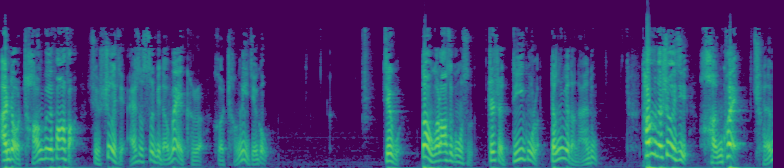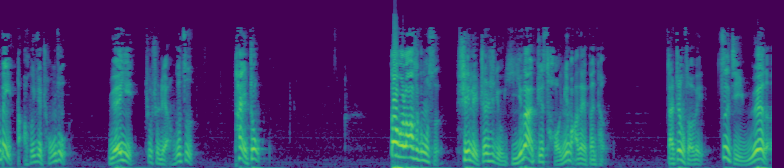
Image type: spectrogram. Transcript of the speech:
按照常规方法去设计 S 四 B 的外壳和成立结构。结果。道格拉斯公司真是低估了登月的难度，他们的设计很快全被打回去重做，原因就是两个字：太重。道格拉斯公司心里真是有一万匹草泥马在奔腾，但正所谓自己约的，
